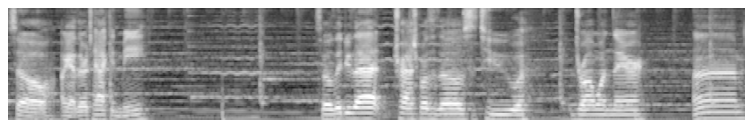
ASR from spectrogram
So, oh yeah, they're attacking me. So they do that, trash both of those to draw one there. Um,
